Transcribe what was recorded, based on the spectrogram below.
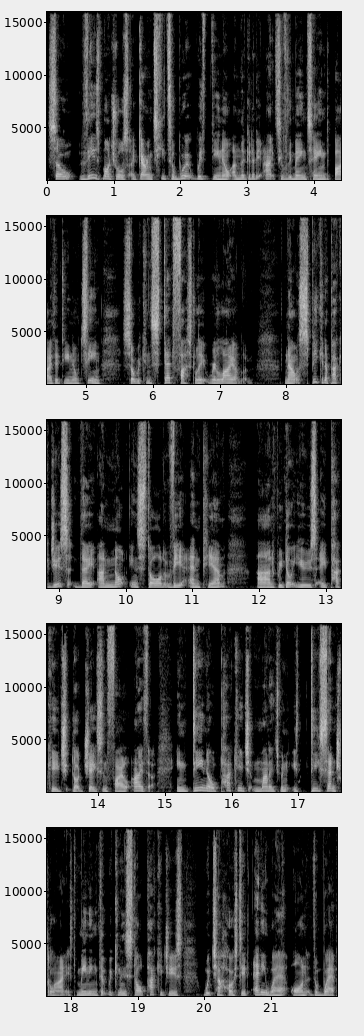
So these modules are guaranteed to work with Deno and they're going to be actively maintained by the Deno team, so we can steadfastly rely on them. Now, speaking of packages, they are not installed via npm and we don't use a package.json file either. In Deno, package management is decentralized, meaning that we can install packages which are hosted anywhere on the web.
